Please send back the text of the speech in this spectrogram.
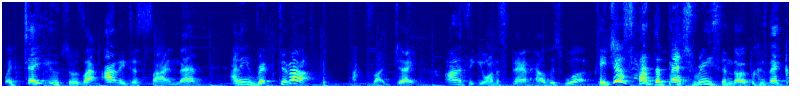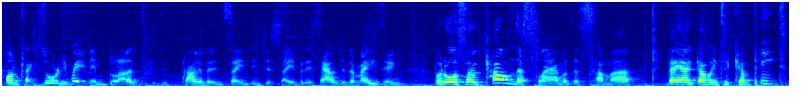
When Jey Uso was like, I need to sign that, and he ripped it up. I was like, Jey, I don't think you understand how this works. He just had the best reason though, because their contract is already written in blood, which is kind of an insane thing to say, but it sounded amazing. But also, come the slam of the summer, they are going to compete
